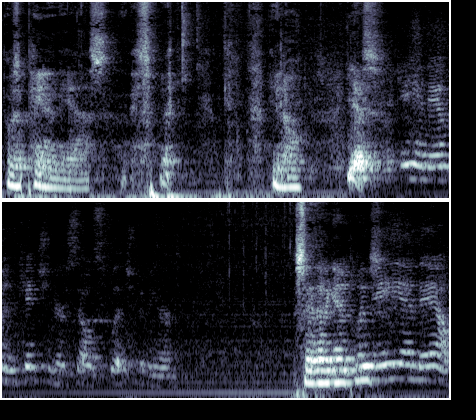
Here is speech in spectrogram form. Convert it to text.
It was a pain in the ass. you know. Yes. A and M in Kitchener sells switch veneer. Say that again, please. A and M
